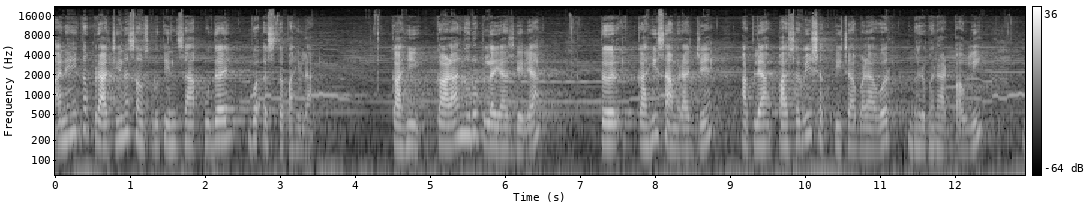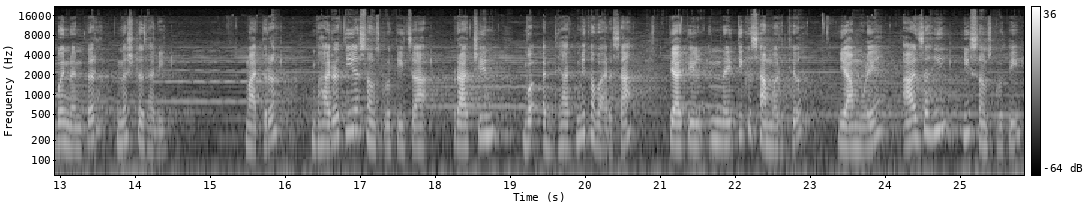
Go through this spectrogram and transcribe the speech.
अनेक प्राचीन संस्कृतींचा उदय व अस्त पाहिला. काही काळानुरूप लयास गेल्या तर काही साम्राज्ये आपल्या पाशवी शक्तीच्या बळावर भरभराट पावली व नंतर नष्ट झाली. मात्र भारतीय संस्कृतीचा प्राचीन व आध्यात्मिक वारसा त्यातील नैतिक सामर्थ्य यामुळे आजही ही संस्कृती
